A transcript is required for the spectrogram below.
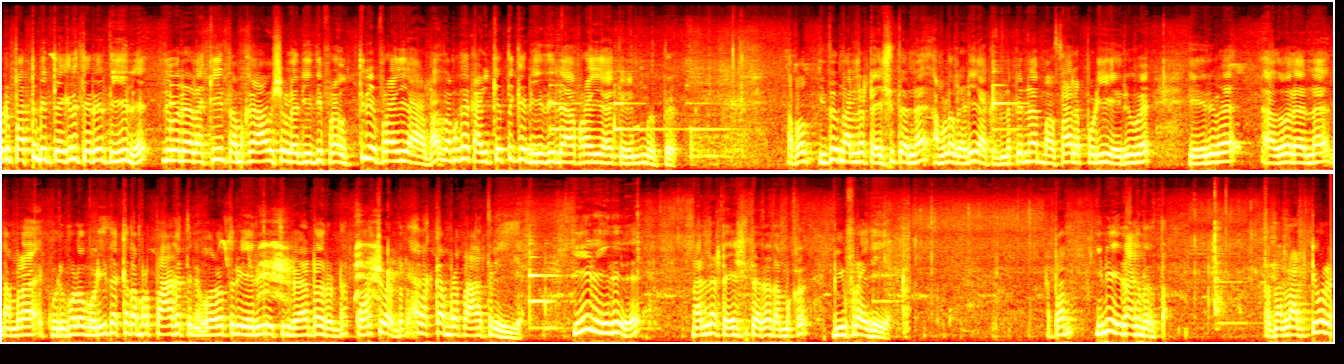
ഒരു പത്ത് മിനിറ്റെങ്കിലും ചെറിയ തീയിൽ ഇതുപോലെ ഇളക്കി നമുക്ക് ആവശ്യമുള്ള രീതി ഫ്രൈ ഒത്തിരി ഫ്രൈ ആകണ്ട. നമുക്ക് കഴിക്കത്തക്ക രീതിയിൽ ആ ഫ്രൈ ആയി കഴിയുമ്പോൾ നിർത്തുക അപ്പം ഇത് നല്ല ടേസ്റ്റ് തന്നെ നമ്മൾ റെഡി ആക്കിയിട്ടുണ്ട്. പിന്നെ മസാലപ്പൊടി എരിവ് എരിവ് അതുപോലെ തന്നെ നമ്മുടെ കുരുമുളക് പൊടി ഇതൊക്കെ നമ്മുടെ പാകത്തിന് ഓരോരുത്തരും എരിവ് ഇച്ചിരി വേണ്ടവരുണ്ട്. കുറച്ച് വേണ്ടവർ അതൊക്കെ നമ്മുടെ പാകത്തിന് ചെയ്യുക. ഈ രീതിയിൽ നല്ല ടേസ്റ്റ് തന്നെ നമുക്ക് ബീഫ് ഫ്രൈ ചെയ്യാം. അപ്പം ഇനി ഇതങ്ങ് നിർത്താം. അപ്പം നല്ല അടിപൊളി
